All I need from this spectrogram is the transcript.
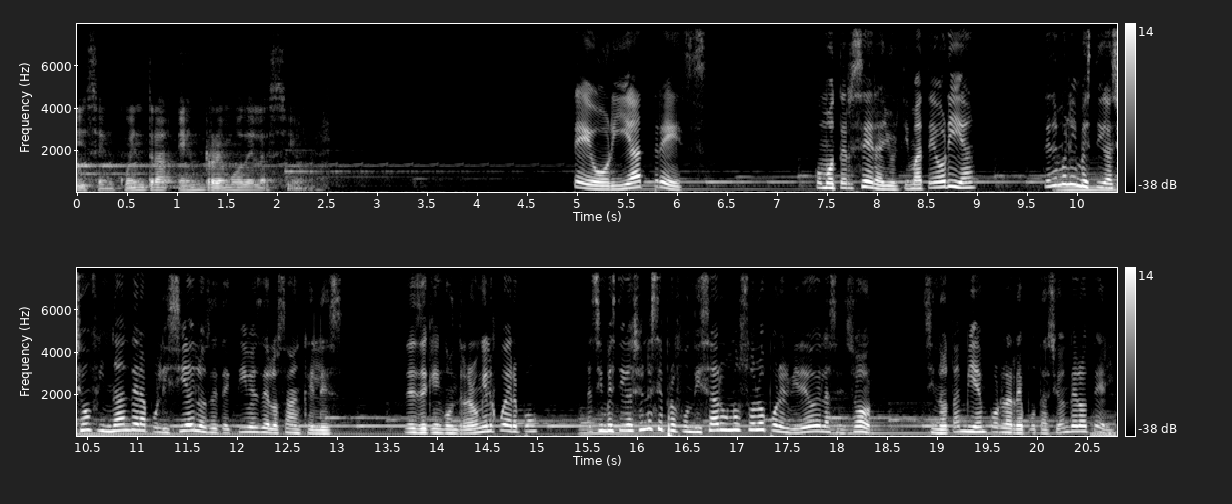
y se encuentra en remodelación. Teoría 3. Como tercera y última teoría, tenemos la investigación final de la policía y los detectives de Los Ángeles. Desde que encontraron el cuerpo, las investigaciones se profundizaron no solo por el video del ascensor, sino también por la reputación del hotel.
